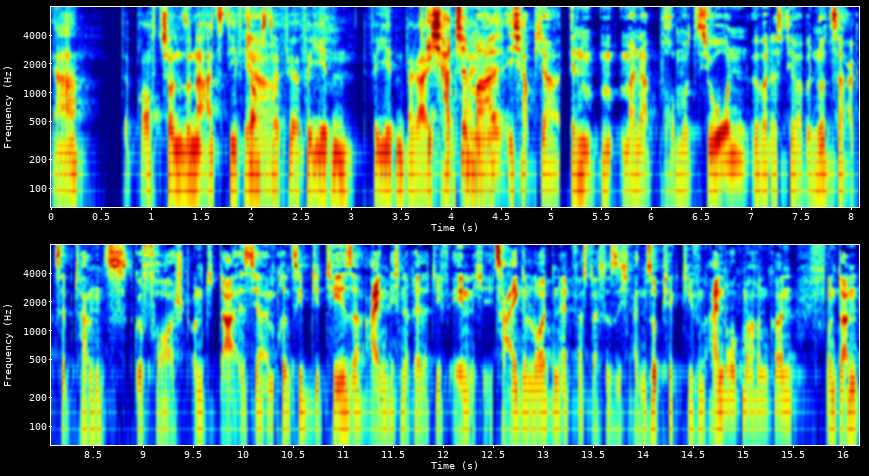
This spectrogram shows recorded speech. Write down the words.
ja, da braucht schon so eine Art Steve Jobs Ja. dafür, für jeden, für jeden Bereich. Ich hatte mal, ich habe ja in meiner Promotion über das Thema Benutzerakzeptanz geforscht und da ist ja im Prinzip die These eigentlich eine relativ ähnliche. Ich zeige Leuten etwas, dass sie sich einen subjektiven Eindruck machen können und dann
